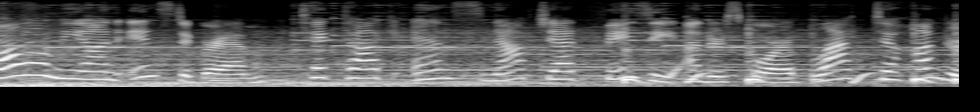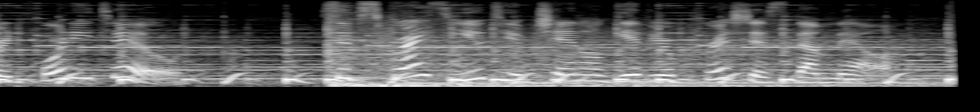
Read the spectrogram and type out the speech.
Follow me on Instagram, TikTok, and Snapchat Fazy underscore black two hundred forty two. Subscribe to YouTube channel Give Your Precious Thumbnail.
